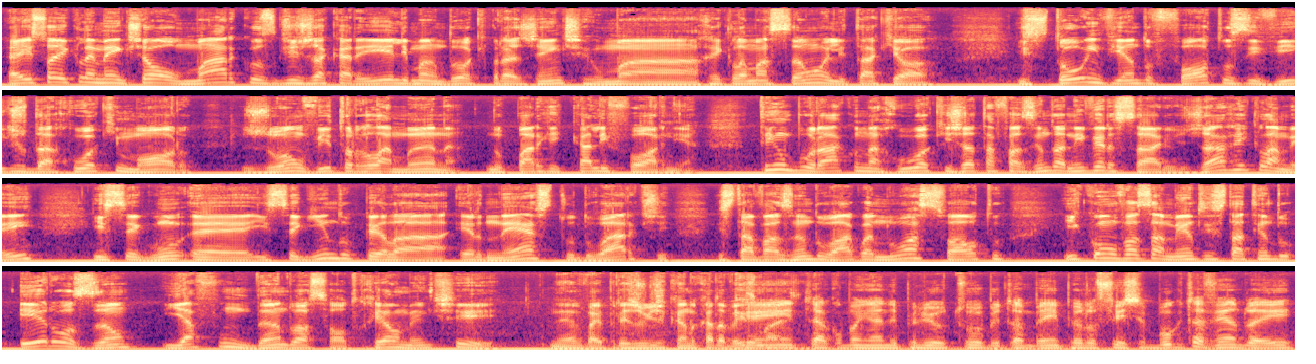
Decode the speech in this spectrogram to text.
É isso aí, Clemente. Ó, o Marcos de Jacareí, ele mandou aqui pra gente uma reclamação. Ele tá aqui, ó. Estou enviando fotos e vídeos da rua que moro, João Vitor Lamana, no Parque Califórnia. Tem um buraco na rua que já tá fazendo aniversário. Já reclamei e, segu, é, e seguindo pela Ernesto Duarte, está vazando água no asfalto e com o vazamento está tendo erosão e afundando o asfalto. Realmente né, vai prejudicando cada vez Quem mais. está acompanhando pelo YouTube também, pelo Facebook, tá vendo aí,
